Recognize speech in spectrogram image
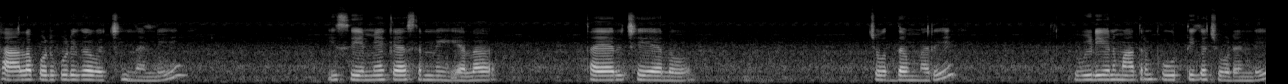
చాలా పొడి పొడిగా వచ్చిందండి. ఈ సేమియా కేసరిని ఎలా తయారు చేయాలో చూద్దాం మరి. వీడియోని మాత్రం పూర్తిగా చూడండి.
